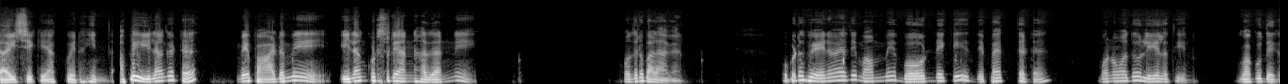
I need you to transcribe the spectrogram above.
දෛශිකයක් වෙන හින්දා. අපි ඊළඟට මේ පාඩමේ ඊළඟ කොටසට යන්න හදන්නේ හොඳට බලා ගන්න. ඔබට පේනවා ඇති මම මේ බෝඩ් එකේ දෙපැත්තට මොනවද ලියලා තියෙනවා. වගු දෙකක්.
